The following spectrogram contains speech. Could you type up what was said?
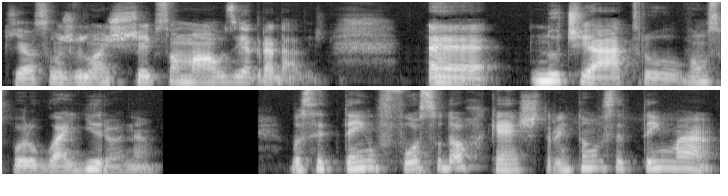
que é, são os vilões de Shakespeare, são maus e agradáveis. É, no teatro, vamos supor, o Guaíra, né? Você tem o fosso da orquestra, então você tem uma.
